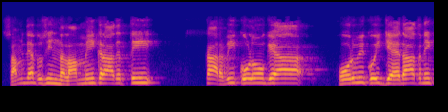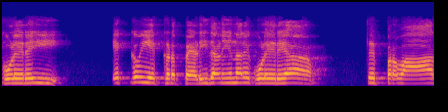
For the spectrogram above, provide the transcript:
ਸਮਝਦੇ ਆ ਤੁਸੀਂ? ਨਿਲਾਮੀ ਕਰਾ ਦਿੱਤੀ। ਘਰ ਵੀ ਕੋਲੋਂ ਗਿਆ। ਹੋਰ ਵੀ ਕੋਈ ਜਾਇਦਾਦ ਨਹੀਂ ਕੋਲੇ ਰਹੀ। ਇੱਕ ਵੀ ਏਕੜ ਪੈੜੀ ਦਾ ਨਹੀਂ ਇਹਨਾਂ ਦੇ ਕੋਲੇ ਰਿਹਾ। ਤੇ ਪਰਿਵਾਰ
